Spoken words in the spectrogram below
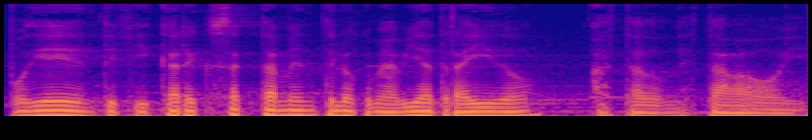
podía identificar exactamente lo que me había traído hasta donde estaba hoy.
